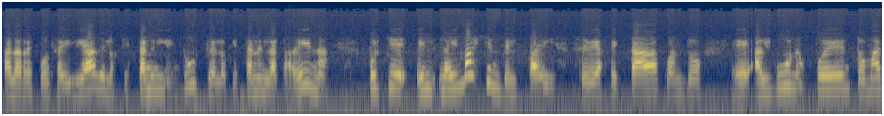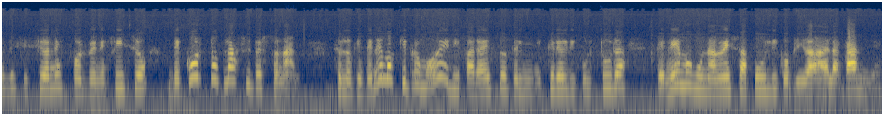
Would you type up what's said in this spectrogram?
a la responsabilidad de los que están en la industria, de los que están en la cadena, porque la imagen del país se ve afectada cuando eh, algunos pueden tomar decisiones por beneficio de corto plazo y personal. es lo que tenemos que promover, y para eso del Ministerio de Agricultura tenemos una mesa público-privada de la carne,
